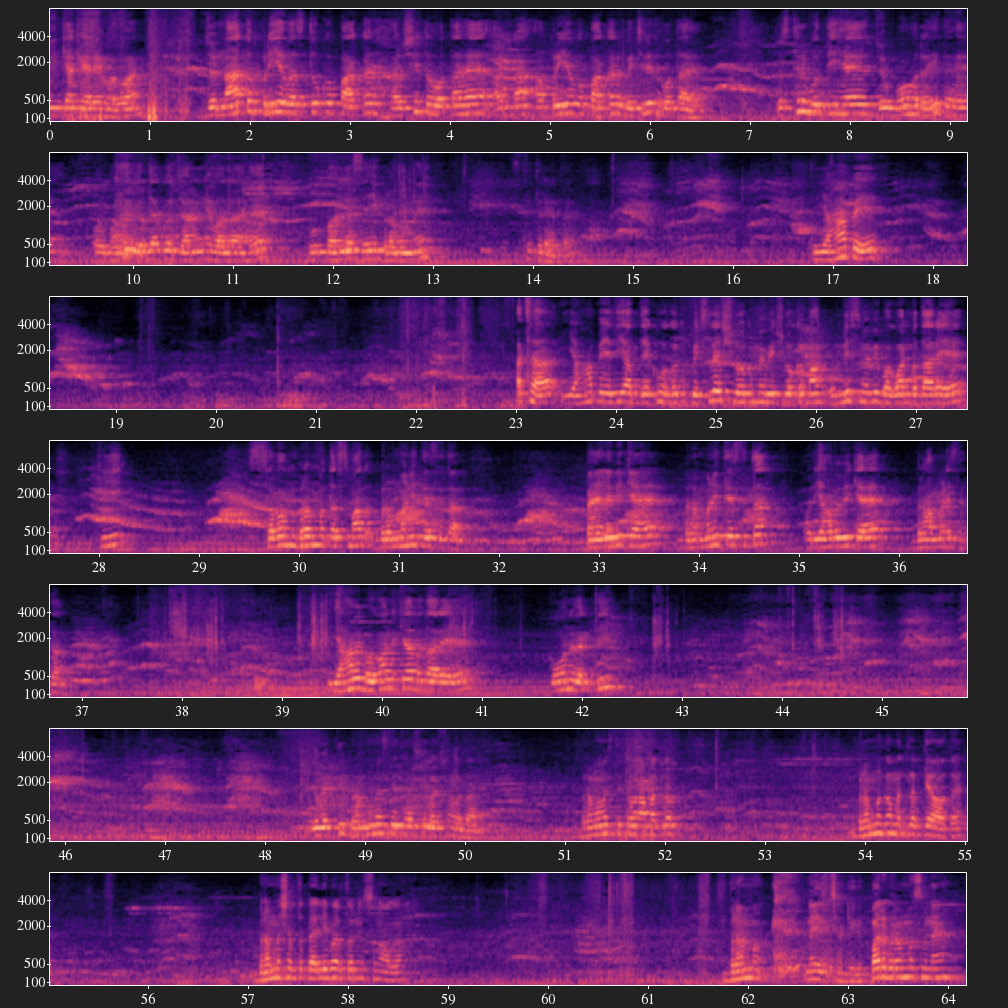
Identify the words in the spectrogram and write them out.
इसमें क्या कह रहे हैं भगवान? जो ना तो प्रिय वस्तु को पाकर हर्षित होता है और ना अप्रिय को पाकर विचलित होता है। जो स्थिर बुद्धि है, जो मोह रहित है और भगवत विद्या को जानने वाला है, वो पहले से ही ब्रह्म में स्थित रहता है। तो यहाँ पे अच्छा यहाँ पे यदि आप देखोगे तो पिछले श्लोक में भी, श्लोक क्रमांक 19 में भी भगवान बता रहे हैं कि सबम ब्रह्म तस्मात ब्रह्मणि ते स्थिता। पहले भी क्या है? ब्रह्मणि ते और यहाँ पे भी क्या है? ब्राह्मणी स्थिता। यहाँ पे भगवान क्या बता रहे हैं? कौन व्यक्ति? जो व्यक्ति ब्रह्म में स्थित है, उसके लक्षण बता रहे हैं। ब्रह्म में स्थित होना मतलब? ब्रह्म का मतलब क्या होता है? ब्रह्म शब्द पहली बार तो नहीं सुना होगा। ब्रह्म, नहीं अच्छा ठीक है। पर ब्रह्म सुना है।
